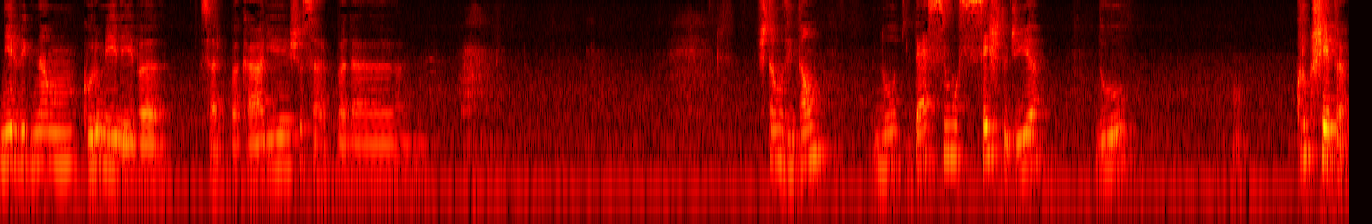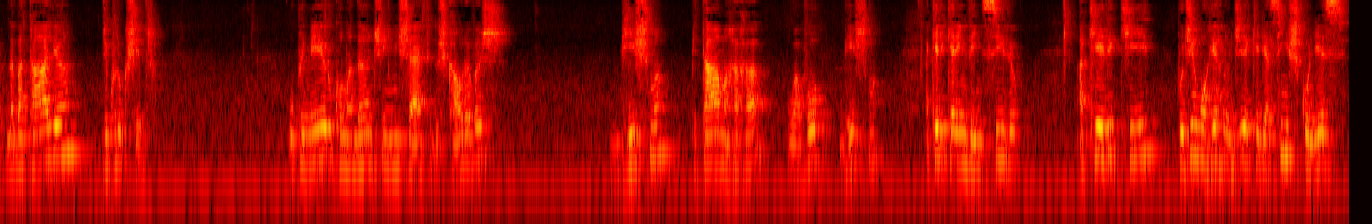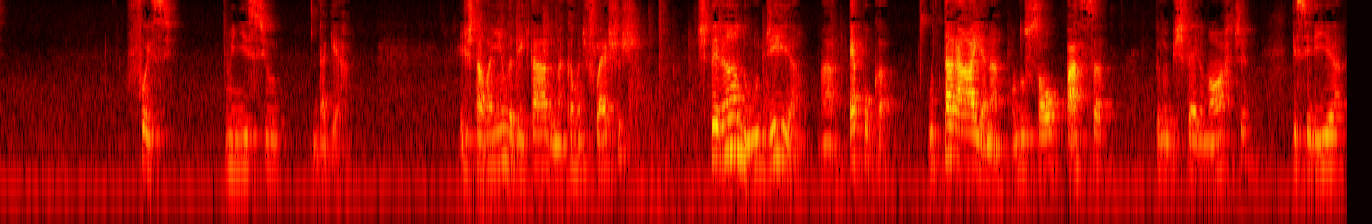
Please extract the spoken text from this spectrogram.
Nirvignam Kurumedeva Sarvakaryeshu Sarvada Estamos então no 16 dia do Kurukshetra, da Batalha de Kurukshetra. O primeiro comandante em chefe dos Kauravas, Bhishma, Pitamaha, o avô Bhishma, aquele que era invencível, aquele que podia morrer no dia que ele assim escolhesse, foi-se no início da guerra. Ele estava ainda deitado na cama de flechas, esperando o dia, a época, o Tarayana, quando o sol passa pelo hemisfério norte, que seria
